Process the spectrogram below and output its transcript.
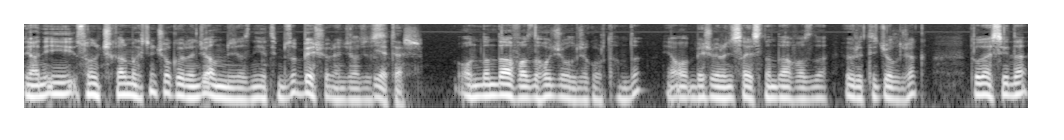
Yani iyi sonuç çıkarmak için çok öğrenci almayacağız. Niyetimiz o. 5 öğrenci alacağız. Yeter. Ondan daha fazla hoca olacak ortamda. Yani o 5 öğrenci sayısından daha fazla öğretici olacak. Dolayısıyla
